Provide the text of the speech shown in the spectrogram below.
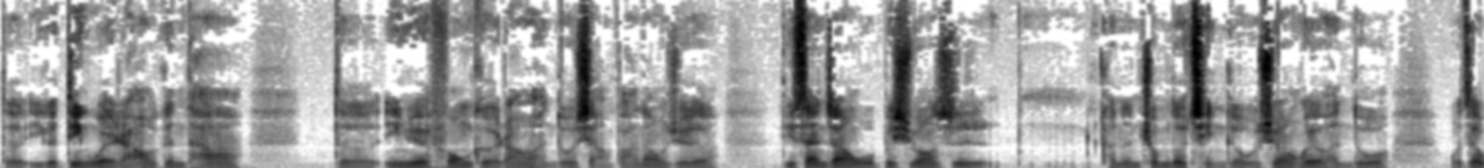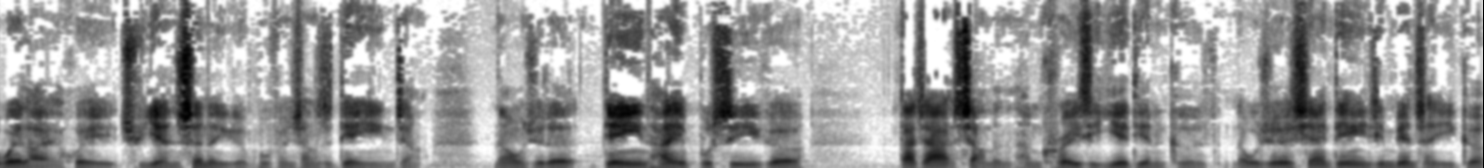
的一个定位，然后跟他的音乐风格，然后很多想法。那我觉得第三张我不希望是可能全部都情歌，我希望会有很多我在未来会去延伸的一个部分，像是电音这样。那我觉得电音它也不是一个大家想的很 crazy 夜店的歌。那我觉得现在电影已经变成一个，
